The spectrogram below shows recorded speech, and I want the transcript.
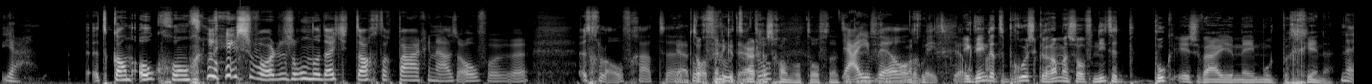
ja, het kan ook gewoon gelezen worden zonder dat je 80 pagina's over uh, het geloof gaat. Uh, ja, toch vind ik het ergens gewoon wel tof dat. Ja, jawel, dat weet ik wel. Ik denk dat de Broers Karamazov niet het boek is waar je mee moet beginnen. Nee.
